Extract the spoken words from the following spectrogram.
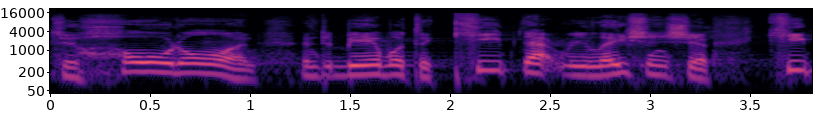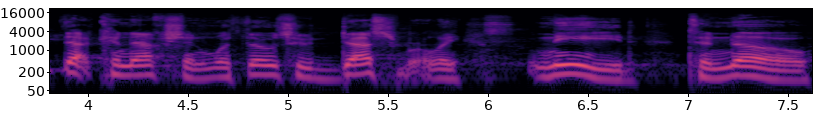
to hold on and to be able to keep that relationship, keep that connection with those who desperately need to know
